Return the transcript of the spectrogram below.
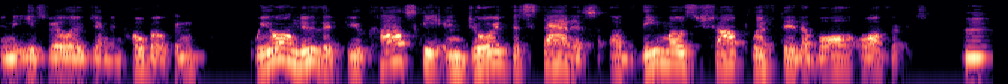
in the East Village and in Hoboken, we all knew that Bukowski enjoyed the status of the most shoplifted of all authors. Mm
